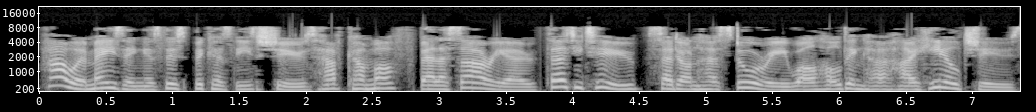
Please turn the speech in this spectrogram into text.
How amazing is this because these shoes have come off, Bellisario, 32, said on her story while holding her high-heeled shoes.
